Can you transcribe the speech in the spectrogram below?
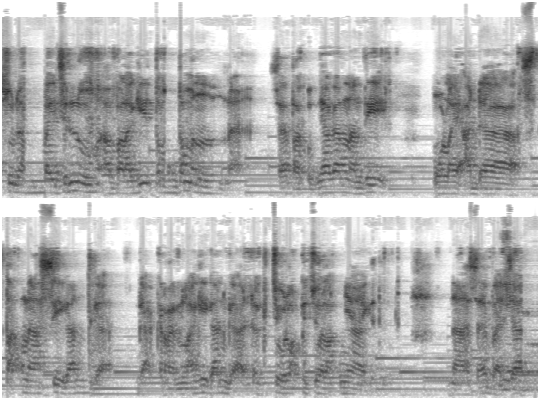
sudah mulai jenuh apalagi teman-teman nah saya takutnya kan nanti mulai ada stagnasi kan nggak nggak keren lagi kan nggak ada gejolak-gejolaknya gitu nah saya baca yeah.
